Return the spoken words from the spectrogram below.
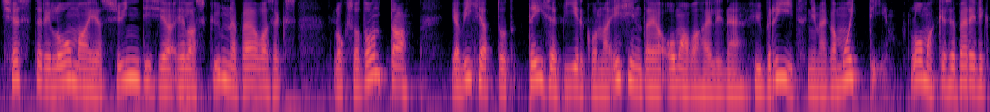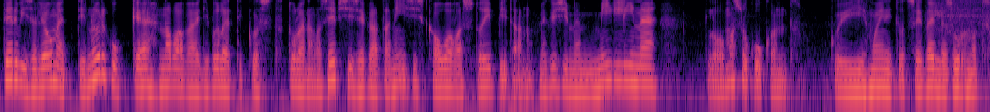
Chesteri loomaaias sündis ja elas kümnepäevaseks Loxodonta ja vihjatud teise piirkonna esindaja omavaheline hübriid nimega Moti. loomakese pärilik tervis oli ometi nõrguke, nabaväedi põletikust tuleneva sepsisega ta niisiis kaua vastu ei pidanud. me küsime, milline loomasugukond kui mainitud, said välja surnud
